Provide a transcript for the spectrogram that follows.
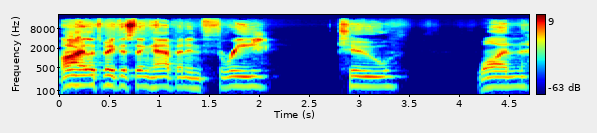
All right, let's make this thing happen in three, two, one.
